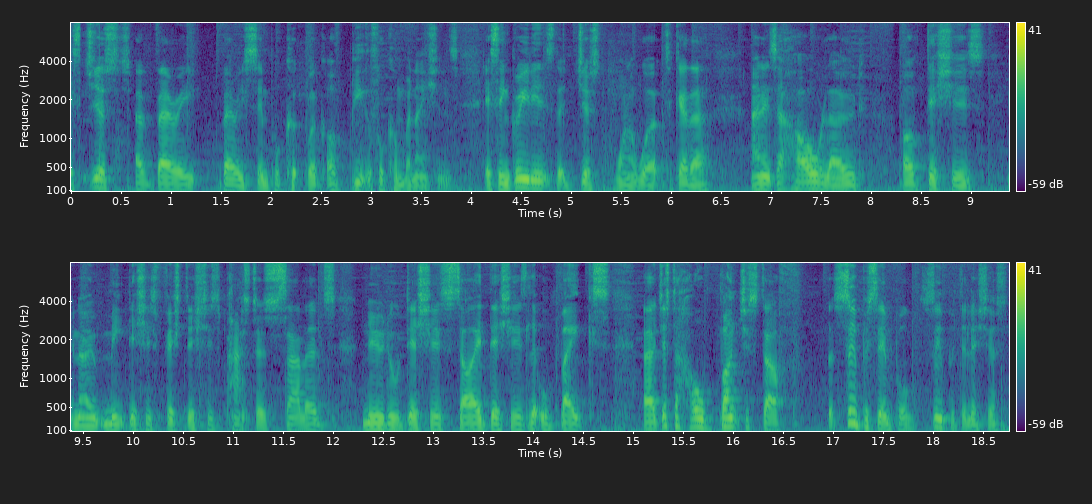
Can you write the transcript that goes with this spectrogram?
It's just a very, very simple cookbook of beautiful combinations. It's ingredients that just want to work together, and it's a whole load of dishes, you know, meat dishes, fish dishes, pastas, salads, noodle dishes, side dishes, little bakes, uh, just a whole bunch of stuff that's super simple, super delicious.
